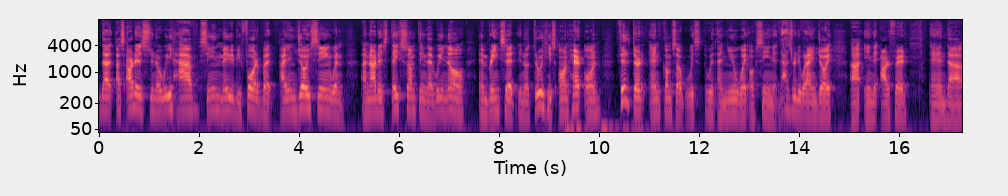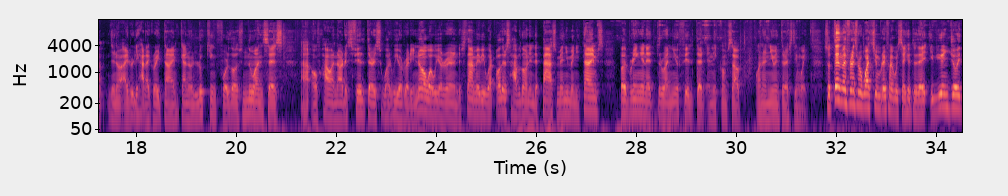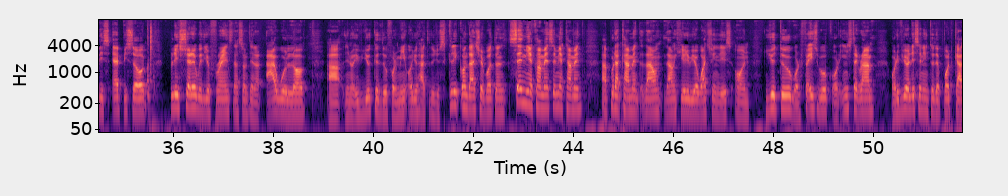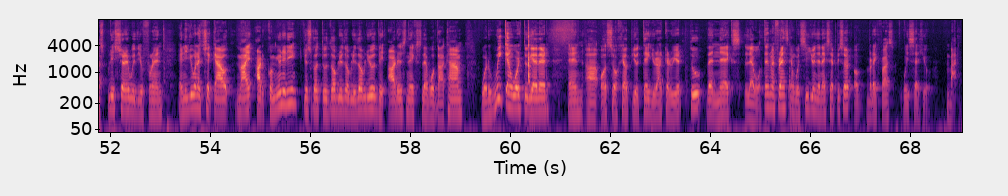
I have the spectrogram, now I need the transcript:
that as artists, you know, we have seen maybe before, but I enjoy seeing when an artist takes something that we know and brings it, you know, through his own, her own filter and comes up with with a new way of seeing it. That's really what I enjoy uh, in the art fair, and uh, you know, I really had a great time, kind of looking for those nuances uh, of how an artist filters what we already know, what we already understand, maybe what others have done in the past many, many times, but bringing it through a new filter and it comes out on a new, interesting way. So, thanks, my friends, for watching Breakfast with Sergio today. If you enjoyed this episode, please share it with your friends. That's something that I would love. Uh, you know, if you could do for me, all you have to do just click on that share button, send me a comment, send me a comment, uh, put a comment down down here if you're watching this on YouTube or Facebook or Instagram, or if you're listening to the podcast, please share it with your friend. And if you want to check out my art community, just go to www.theartistnextlevel.com where we can work together and uh, also help you take your art career to the next level. Thanks, my friends, and we'll see you in the next episode of Breakfast with Sergio. Bye.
